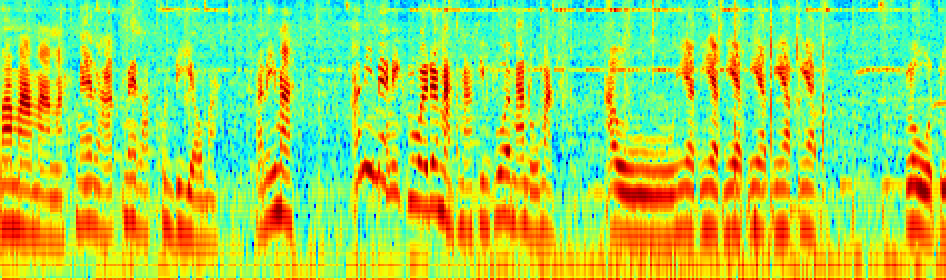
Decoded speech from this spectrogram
มามามามาแม่รักแม่รักคนเดียวมา อันนี้มา อันนี้แม่มีกล้วยด้วยมา มากินกล้วยมาหนูมา เอาเงียบเงียบเงียบเงียบเงียบเงียบโกรธดู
